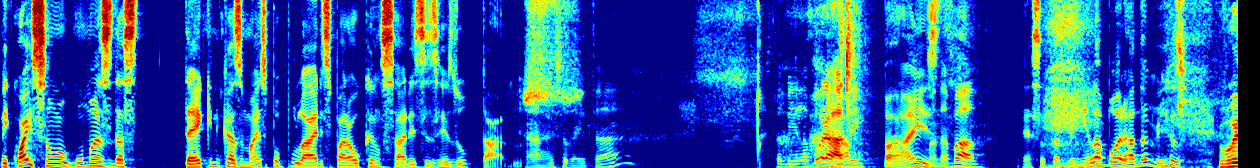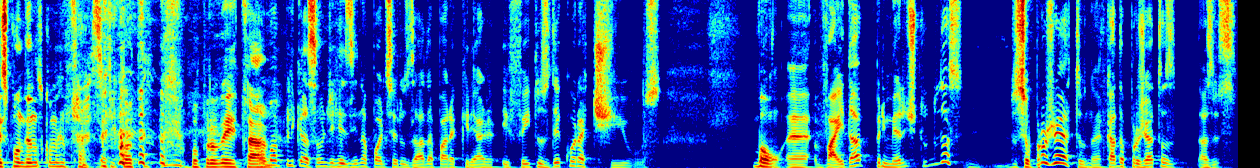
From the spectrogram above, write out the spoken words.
E quais são algumas das técnicas mais populares para alcançar esses resultados? Ah, isso daí tá. Tá bem elaborado, hein? Rapaz, Manda bala. essa tá bem elaborada mesmo. Eu vou responder nos comentários aqui enquanto vou aproveitar. Como a aplicação de resina pode ser usada para criar efeitos decorativos? Bom, é, vai dar, primeiro de tudo, das- do seu projeto, né? Cada projeto, às- vezes,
